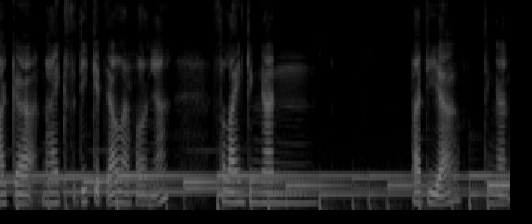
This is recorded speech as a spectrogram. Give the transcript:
agak naik sedikit ya levelnya selain dengan tadi ya dengan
